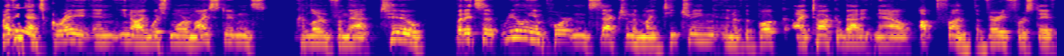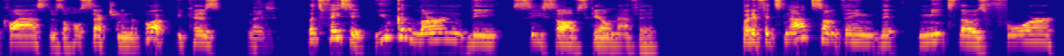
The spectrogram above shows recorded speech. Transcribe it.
I think that's great. And, you know, I wish more of my students could learn from that too. But it's a really important section of my teaching and of the book. I talk about it now up front, the very first day of class. There's a whole section in the book because nice let's face it, you could learn the See solve scale method. But if it's not something that meets those four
